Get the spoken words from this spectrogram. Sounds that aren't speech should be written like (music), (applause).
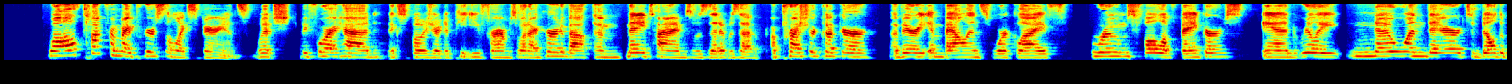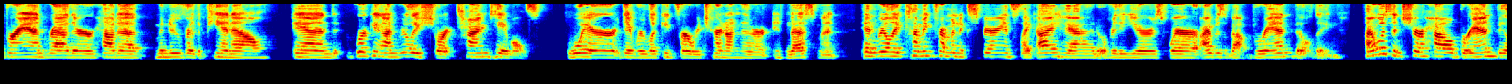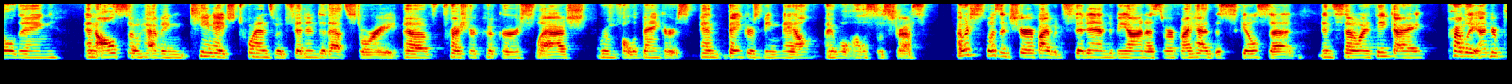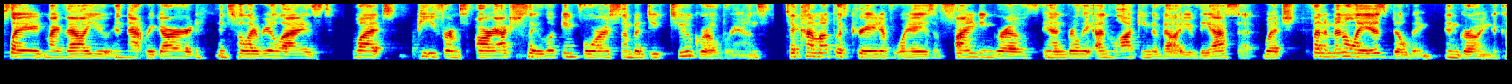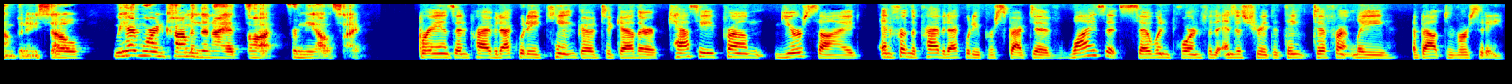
Well, I'll talk from my personal experience, which before I had exposure to PE firms, what I heard about them many times was that it was a, a pressure cooker, a very imbalanced work life, rooms full of bankers, and really no one there to build a brand, rather how to maneuver the P&L and working on really short timetables where they were looking for a return on their investment. And really coming from an experience like I had over the years where I was about brand building I wasn't sure how brand building and also having teenage twins would fit into that story of pressure cooker slash room full of bankers and bankers being male. I will also stress. I just wasn't sure if I would fit in, to be honest, or if I had the skill set. And so I think I probably underplayed my value in that regard until I realized what PE firms are actually looking for somebody to grow brands, to come up with creative ways of finding growth and really unlocking the value of the asset, which fundamentally is building and growing a company. So we had more in common than I had thought from the outside. Brands and private equity can't go together. Cassie, from your side and from the private equity perspective, why is it so important for the industry to think differently about diversity?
